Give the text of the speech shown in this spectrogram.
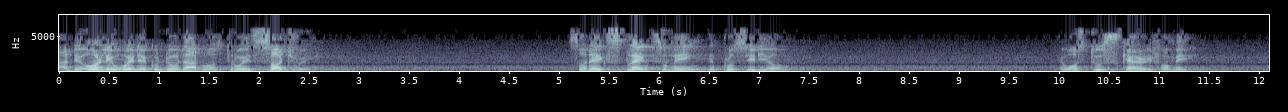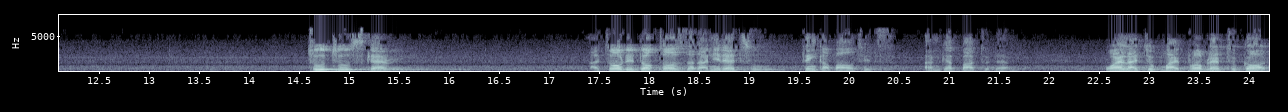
And the only way they could do that was through a surgery. So they explained to me the procedure. It was too scary for me. Too, too scary. I told the doctors that I needed to think about it and get back to them while I took my problem to God.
